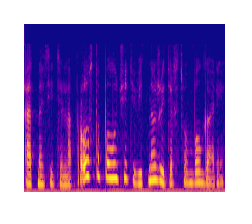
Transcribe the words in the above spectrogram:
относительно просто получить вид на жительство в Болгарии.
